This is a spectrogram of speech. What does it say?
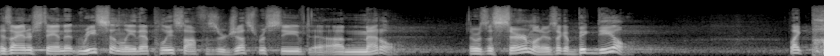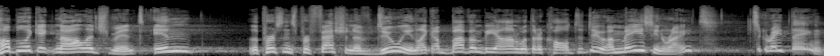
as I understand it, recently that police officer just received a medal There was a ceremony, it was like a big deal. Like public acknowledgement in the person's profession of doing like above and beyond what they're called to do. Amazing, right? It's a great thing.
